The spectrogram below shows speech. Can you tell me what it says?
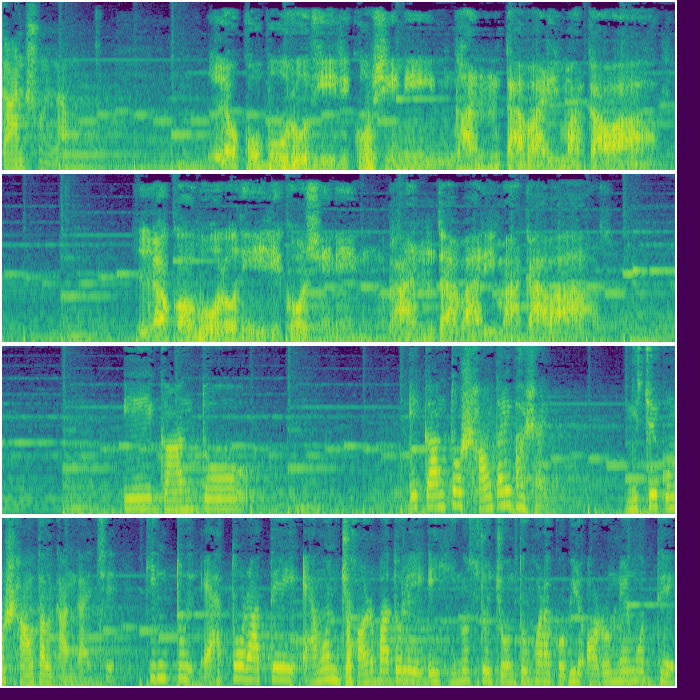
গান শুনলাম। কোষিনী ঘন্টাবাড়ি মাকাওয়া। লোকবরধির কোষিনী ঘন্টাবাড়ি মাকাওয়া। এ গান তো, এ গান তো সাঁওতালি ভাষায়। নিশ্চয়ই কোনো সাঁওতাল গান গাইছে। কিন্তু এত রাতে এমন ঝড় বাদলে এই হিংস্র জন্তু ভরা গভীর অরণ্যের মধ্যে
